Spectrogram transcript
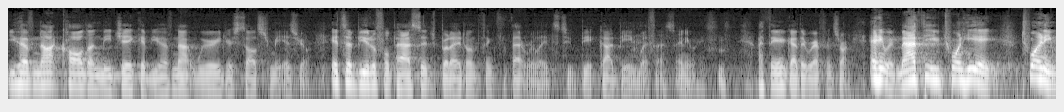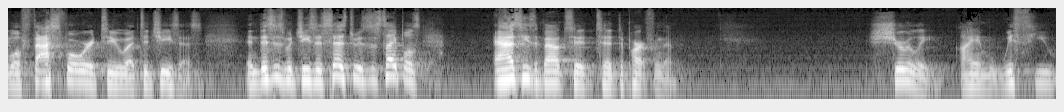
You have not called on me, Jacob. You have not wearied yourselves for me, Israel. It's a beautiful passage, but I don't think that that relates to be, God being with us. Anyway, I think I got the reference wrong. Anyway, Matthew 28 20, we'll fast forward to, uh, to Jesus. And this is what Jesus says to his disciples as he's about to, to depart from them Surely I am with you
